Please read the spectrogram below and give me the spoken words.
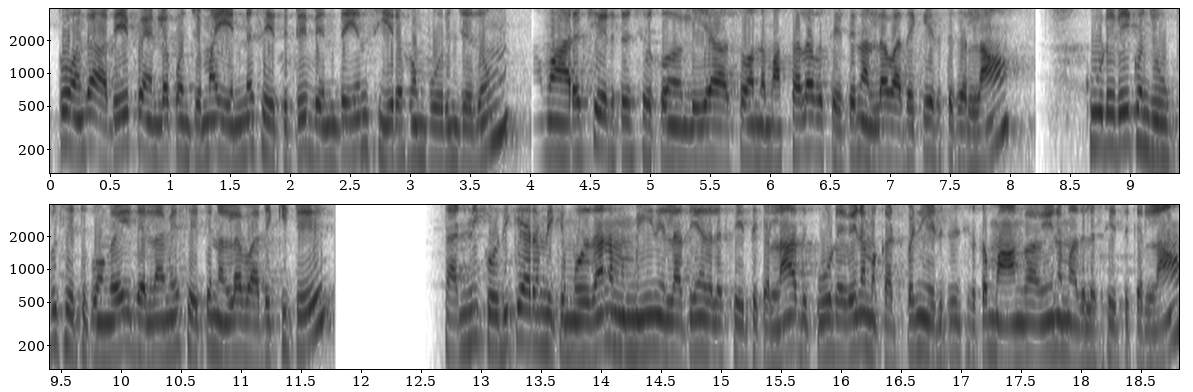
இப்போ வந்து அதே பேனில் கொஞ்சமாக எண்ணெய் சேர்த்துட்டு வெந்தயம் சீரகம் பொரிஞ்சதும் நம்ம அரைச்சி எடுத்து வச்சுருக்கோம் இல்லையா? ஸோ அந்த மசாலாவை சேர்த்து நல்லா வதக்கி எடுத்துக்கலாம். கூடவே கொஞ்சம் உப்பு சேர்த்துக்கோங்க. இதெல்லாமே சேர்த்து நல்லா வதக்கிட்டு தண்ணி கொதிக்க ஆரம்பிக்கும் போது தான் நம்ம மீன் எல்லாத்தையும் அதில் சேர்த்துக்கலாம். அது கூடவே நம்ம கட் பண்ணி எடுத்து வச்சுருக்க மாங்காவையும் நம்ம அதில் சேர்த்துக்கலாம்.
